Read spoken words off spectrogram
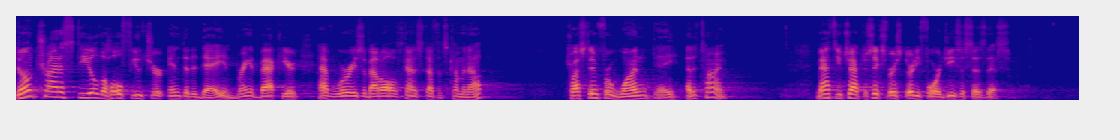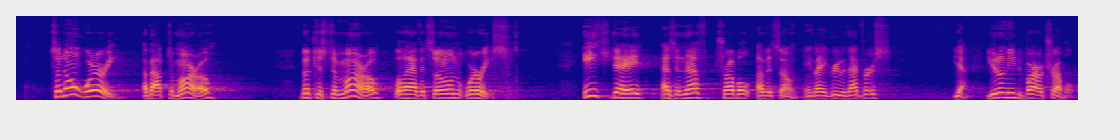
Don't try to steal the whole future into today and bring it back here, have worries about all this kind of stuff that's coming up. Trust Him for one day at a time. Matthew chapter 6, verse 34, Jesus says this So don't worry about tomorrow because tomorrow will have its own worries. Each day has enough trouble of its own. Anybody agree with that verse? Yeah, you don't need to borrow trouble.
